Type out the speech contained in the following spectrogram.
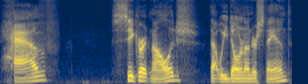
have secret knowledge that we don't understand?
